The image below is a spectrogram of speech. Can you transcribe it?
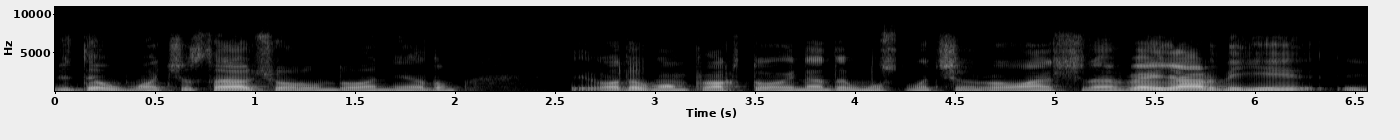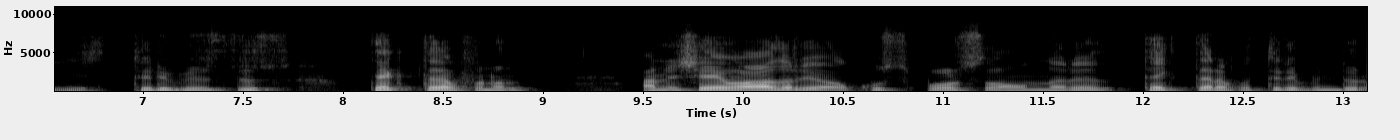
biz de bu maçı Saraçoğlu'nda oynayalım. E, o da Park'ta oynadığımız maçın rövanşını Beylerbeyi e, tribünsüz tek tarafının hani şey vardır ya okul spor salonları tek tarafı tribündür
